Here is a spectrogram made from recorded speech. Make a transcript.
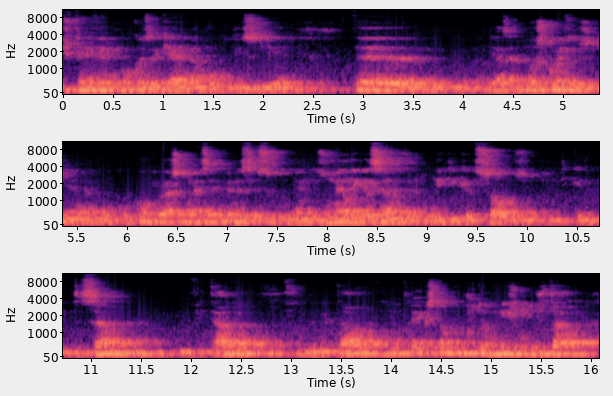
isto tem a ver com uma coisa que a Ana há pouco dizia. Uh, aliás, há duas coisas que a Ana há pouco colocou que eu acho que merecem apenas ser sublinhadas. Uma é a ligação entre a política de solos e a política de habitação, inevitável, fundamental, e outra é a questão do protagonismo do Estado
